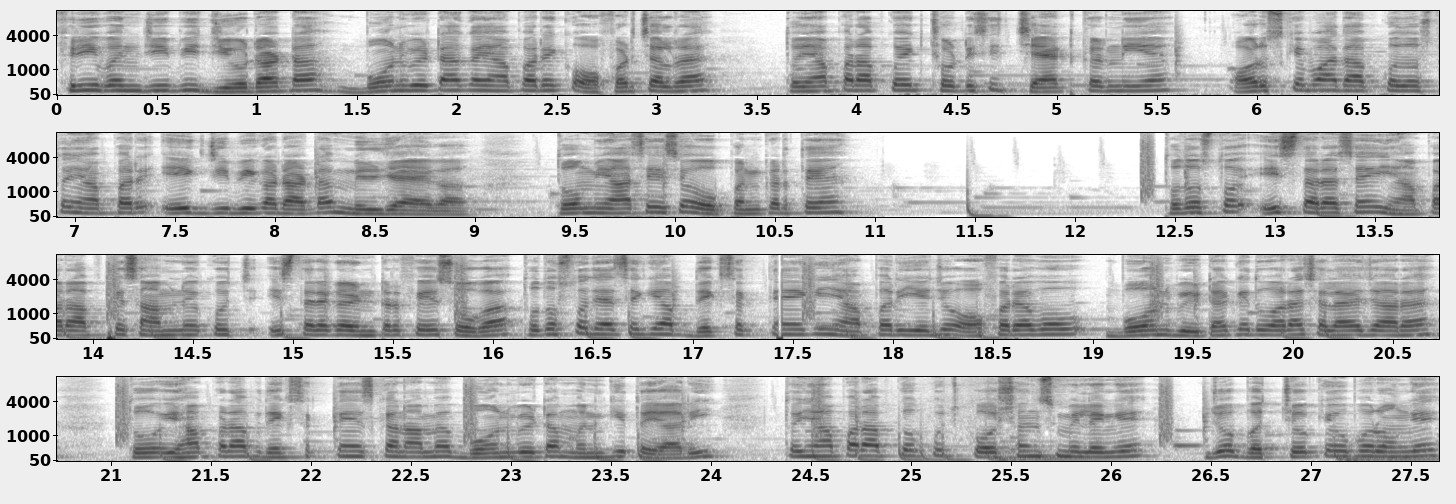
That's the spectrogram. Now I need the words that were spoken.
free one GB Jio data. Bournvita का यहाँ पर एक ऑफ़र चल रहा है तो यहाँ पर आपको एक छोटी सी चैट करनी है और उसके बाद आपको दोस्तों यहाँ पर एक जी का डाटा मिल जाएगा। तो हम यहाँ से इसे ओपन करते हैं। तो दोस्तों, इस तरह से यहाँ पर आपके सामने कुछ इस तरह का इंटरफेस होगा। तो दोस्तों, जैसे कि आप देख सकते हैं कि यहाँ पर ये जो ऑफ़र है वो बोन बीटा के द्वारा चलाया जा रहा है। तो यहाँ पर आप देख सकते हैं इसका नाम है बोन बीटा मन की तैयारी। तो यहाँ पर आपको कुछ क्वेश्चंस मिलेंगे जो बच्चों के ऊपर होंगे,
